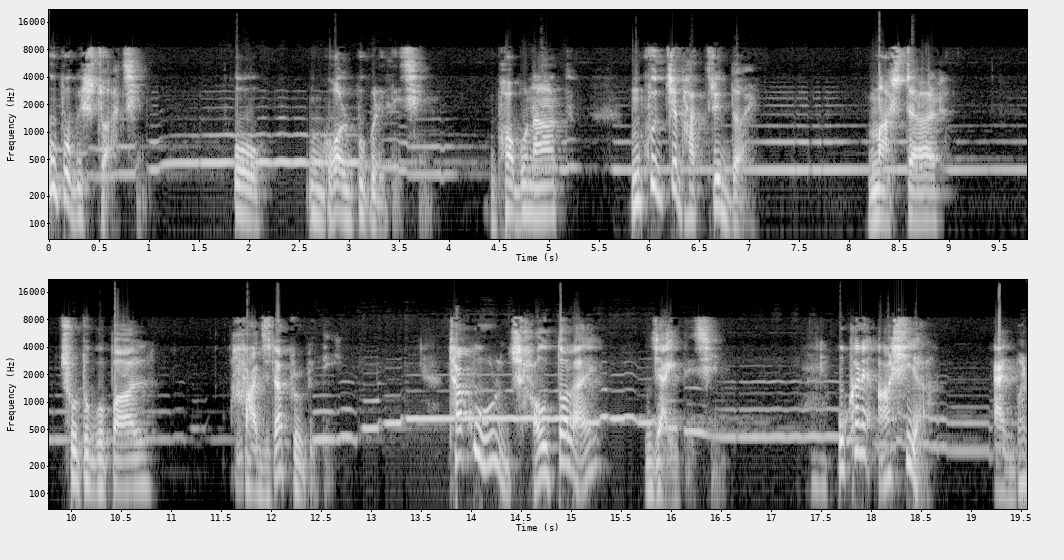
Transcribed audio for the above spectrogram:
উপবিষ্ট আছেন ও গল্প করিতেছেন ভবনাথ মুখুজ্জে ভাতৃদ্বয়, মাস্টার ছোট গোপাল, হাজরা প্রভৃতি। ঠাকুর ঝাউতলায় যাইতেছেন। ওখানে আসিয়া একবার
